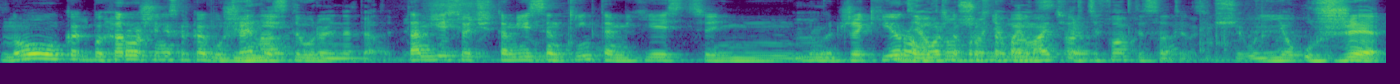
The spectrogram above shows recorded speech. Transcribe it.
Ну, как бы хорошие несколько оглушений. 12 уровень на 5. Там есть очень, там есть Сэн Кинг, там есть Дело в можно что просто поймать. будут артефакты соответствующие, у нее уже,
